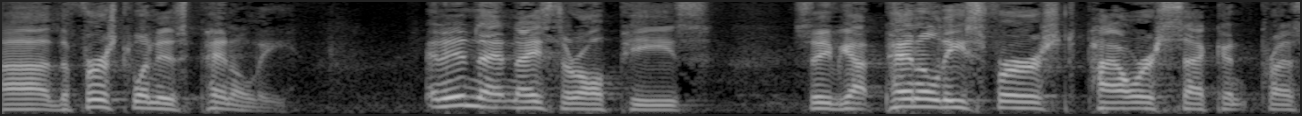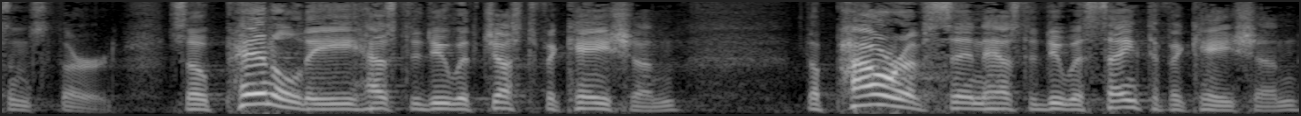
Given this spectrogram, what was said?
Uh, the first one is penalty. And isn't that nice? They're all P's. So you've got penalties first, power second, presence third. So penalty has to do with justification. The power of sin has to do with sanctification.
